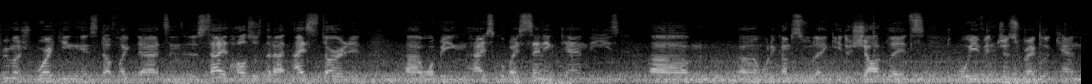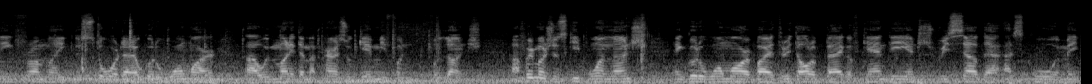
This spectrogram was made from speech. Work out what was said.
pretty much working and stuff like that. And the side hustles that I, I started while being in high school by sending candies um, when it comes to like either chocolates or even just regular candy from like the store that I go to Walmart uh, with money that my parents would give me for, for lunch. I pretty much just keep one lunch and go to Walmart, buy a $3 bag of candy and just resell that at school and make,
